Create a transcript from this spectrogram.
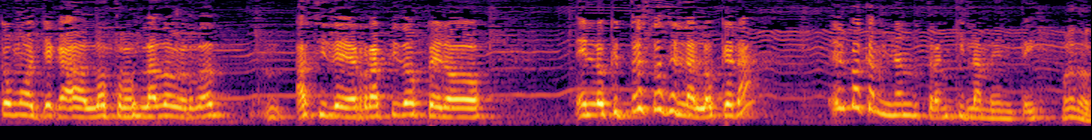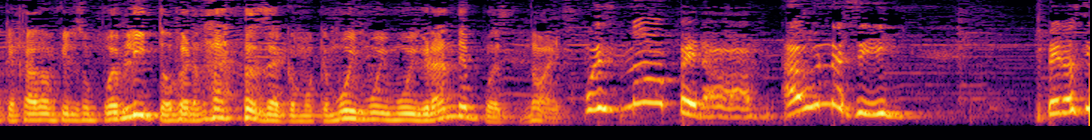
cómo llega al otro lado, ¿verdad? Así de rápido, pero en lo que tú estás en la loquera, él va caminando tranquilamente. Bueno, que Haddonfield es un pueblito, ¿verdad? O sea, como que muy, muy, muy grande, pues no es. Pues no, pero aún así. Pero sí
